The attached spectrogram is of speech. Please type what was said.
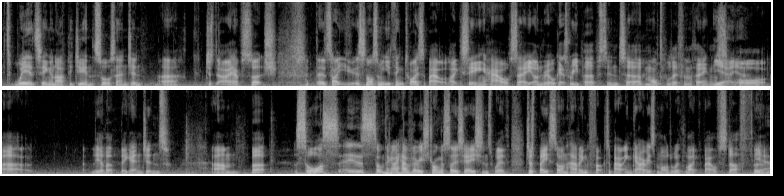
it's weird seeing an RPG in the Source engine. Uh, just I have such. It's like it's not something you think twice about, like seeing how say Unreal gets repurposed into multiple different things, Yeah, yeah. or uh, the other big engines. Um, but Source is something I have very strong associations with, just based on having fucked about in Garry's Mod with like Valve stuff and Yeah.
